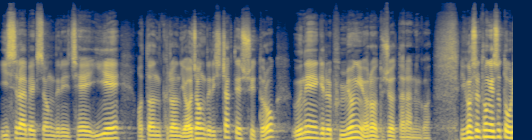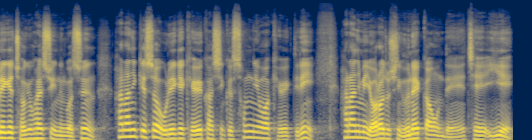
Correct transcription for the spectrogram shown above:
이스라엘 백성들이 제 2의 어떤 그런 여정들이 시작될 수 있도록 은혜의 길을 분명히 열어 두셨다라는 것. 이것을 통해서 또 우리에게 적용할 수 있는 것은 하나님께서 우리에게 계획하신 그 섭리와 계획 들이 하나님이 열어주신 은혜 가운데 제 2의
